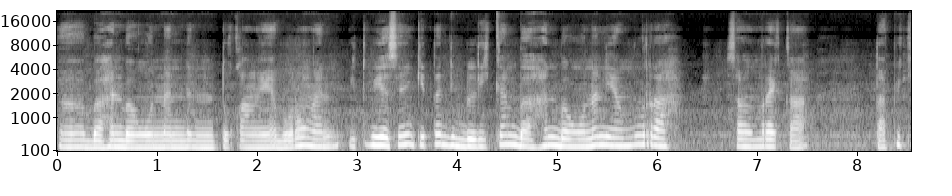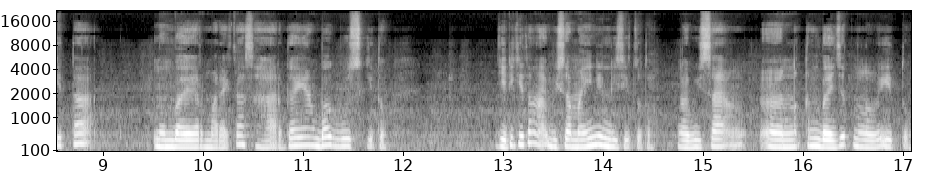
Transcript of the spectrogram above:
uh, bahan bangunan dan tukangnya borongan itu biasanya kita dibelikan bahan bangunan yang murah sama mereka. Tapi kita membayar mereka seharga yang bagus gitu. Jadi kita nggak bisa mainin di situ tuh. Nggak bisa e, neken budget melalui itu.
